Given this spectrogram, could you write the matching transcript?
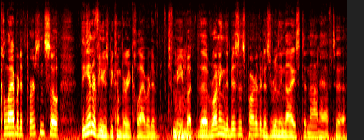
collaborative person, so the interviews become very collaborative to me. Mm-hmm. But the running the business part of it is really nice to not have to.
